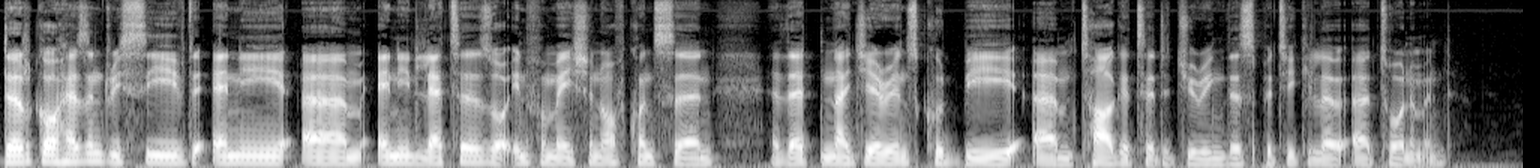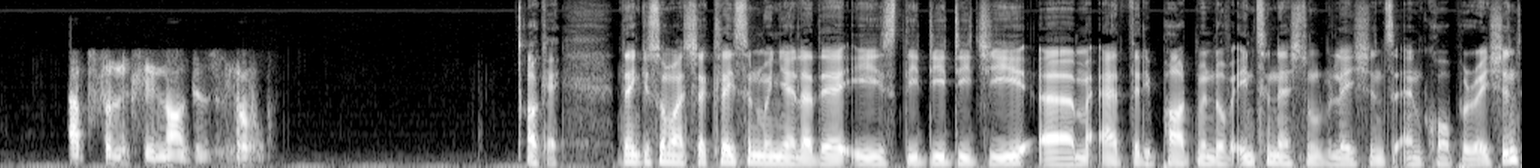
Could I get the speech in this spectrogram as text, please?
DIRCO hasn't received any um, any letters or information of concern that Nigerians could be um, targeted during this particular uh, tournament. Absolutely not. Zero. Okay, thank you so much. Uh, Clayson Monyela there is the DDG um, at the Department of International Relations and Cooperation.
